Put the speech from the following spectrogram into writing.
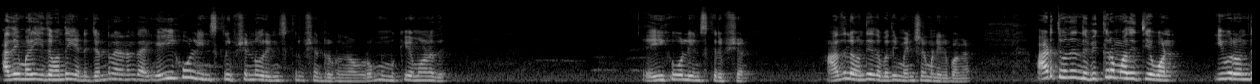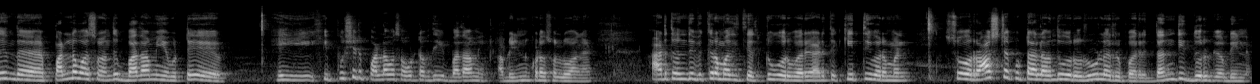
அதே மாதிரி இதை வந்து என்ன ஜென்ரலாக என்ன இந்த எய்ஹோல் இன்ஸ்கிரிப்ஷன் ஒரு இன்ஸ்கிரிப்ஷன் இருக்குங்க. ரொம்ப முக்கியமானது. எய்ஹோல் இன்ஸ்கிரிப்ஷன் அதில் வந்து இதை பற்றி மென்ஷன் பண்ணியிருப்பாங்க அடுத்து வந்து இந்த விக்ரமாதித்ய ஒன் இவர் வந்து இந்த பல்லவாசம் வந்து பதாமியை விட்டு he he pushed Pallavas out of the Badami அப்படின்னு கூட சொல்லுவாங்க. அடுத்து வந்து விக்ரமாதித்ய டூ வருவார் அடுத்து கீர்த்திவர்மன். ஸோ ராஷ்டிரகுட்டாவில் வந்து ஒரு ரூலர் இருப்பார் தந்தி துர்க் அப்படின்னு.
